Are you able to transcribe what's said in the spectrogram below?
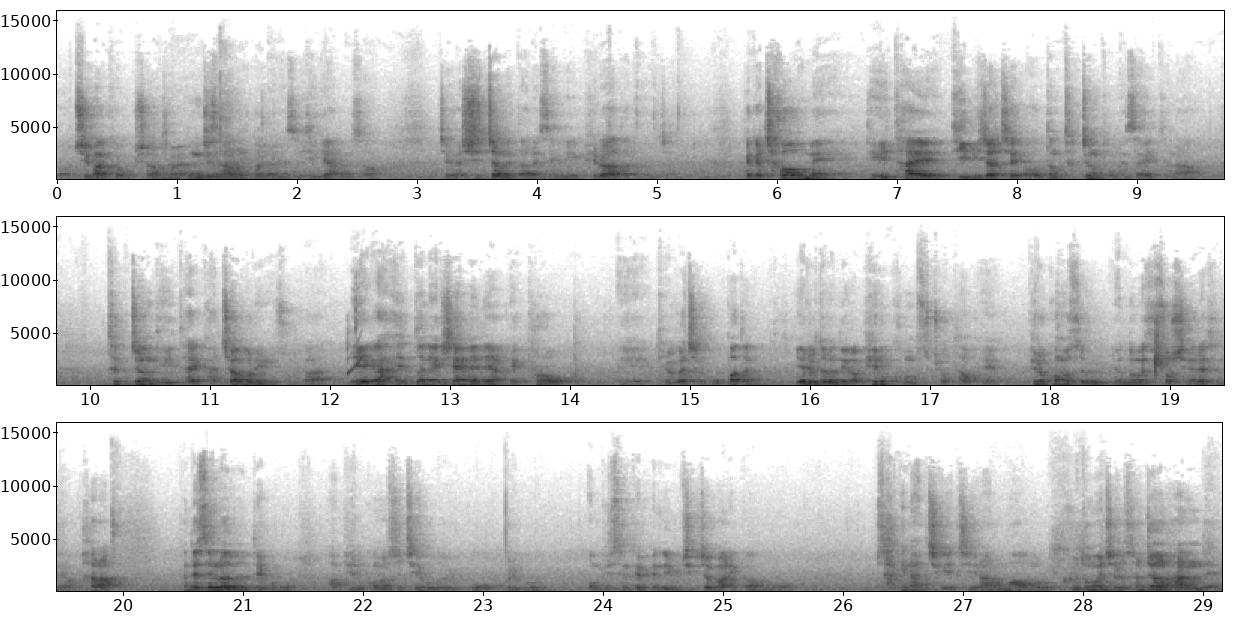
어, G마켓 옥션 네. 공지사항 관련해서 얘기하면서 제가 시점에 따라 셀링이 필요하다고 했잖아요. 그러니까 처음에 데이터의 DB 자체가 어떤 특정 도메 사이트나 특정 데이터에 갇혀버리는 순간 내가 했던 액션에 대한 100%의 결과치를 못 받아냅니다. 예를 들어 내가 피루커머스 좋다고 해요. 피루커머스를 연동해서 소싱을 해서 내가 팔아. 근데 셀러들은 대부분 아 피루커머스 재고도 있고 그리고 원피스 대표님이 직접 하니까 뭐 사기는 안 치겠지라는 마음으로 그 도매체를 선정을 하는데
